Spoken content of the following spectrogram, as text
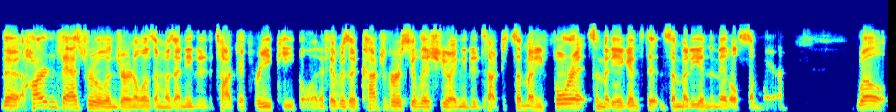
the hard and fast rule in journalism was I needed to talk to three people. And if it was a controversial issue, I needed to talk to somebody for it, somebody against it, and somebody in the middle somewhere. Well,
